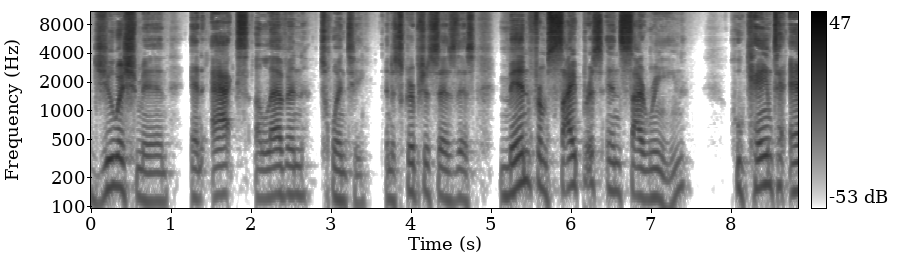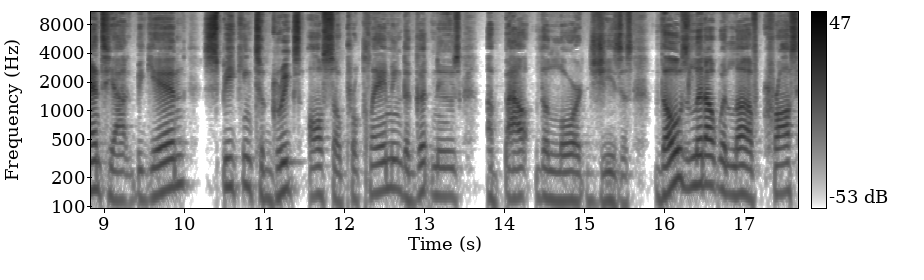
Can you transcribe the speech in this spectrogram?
Jewish men in Acts 11 20. And the scripture says this Men from Cyprus and Cyrene who came to Antioch began speaking to Greeks also, proclaiming the good news about the Lord Jesus. Those lit up with love cross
